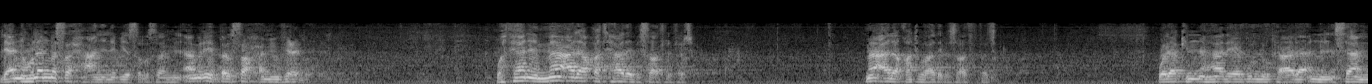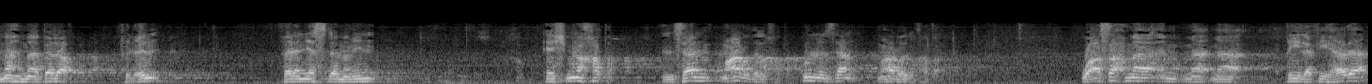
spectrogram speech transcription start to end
لأنه لم يصح عن النبي صلى الله عليه وسلم من أمره بل صح من فعله. وثانيا ما علاقة هذا بصلاة الفجر؟ ما علاقة هذا بصلاة الفجر؟ ولكن هذا يدلك على أن الإنسان مهما بلغ في العلم فلن يسلم من إيش؟ من الخطأ. الإنسان معرض للخطأ. كل إنسان معرض للخطأ. وأصح ما, ما, ما قيل في هذا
